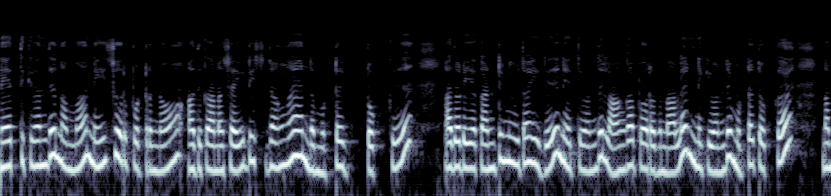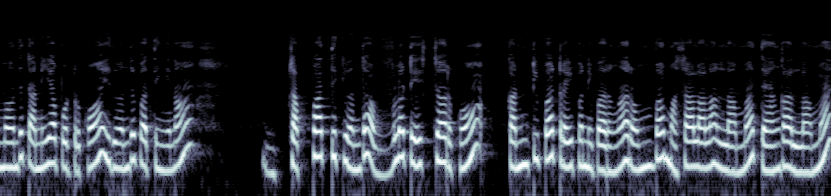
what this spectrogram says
நேற்றுக்கு வந்து நம்ம நெய் சோறு போட்டிருந்தோம். அதுக்கான சைட் டிஷ் தாங்க அந்த முட்டை தொக்கு. அதோடைய கண்டினியூ தான் இது. நேற்று வந்து லாங்காக போகிறதுனால இன்றைக்கி வந்து முட்டை தொக்கை நம்ம வந்து தனியாக போட்டிருக்கோம். இது வந்து பார்த்திங்கன்னா சப்பாத்திக்கு வந்து அவ்வளோ டேஸ்ட்டாக இருக்கும். கண்டிப்பாக ட்ரை பண்ணி பாருங்கள் ரொம்ப மசாலாலாம் இல்லாமல் தேங்காய் இல்லாமல்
